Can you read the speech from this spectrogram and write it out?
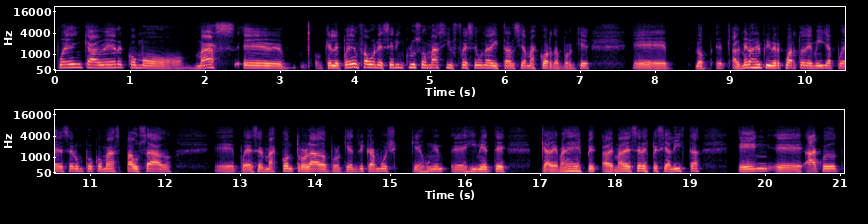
pueden caber como más, que le pueden favorecer incluso más si fuese una distancia más corta, porque al menos el primer cuarto de milla puede ser un poco más pausado. puede ser más controlado porque Andrew Carmouche, que es un jinete que además, además de ser especialista en eh, Aqueduct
